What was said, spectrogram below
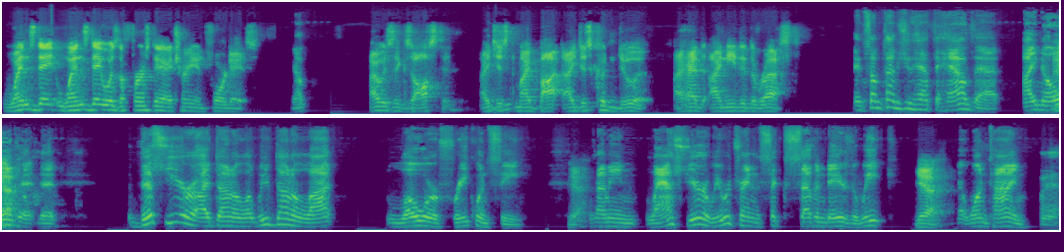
Wednesday Wednesday was the first day I trained in four days. Yep. I was exhausted. I just mm-hmm. my bot I just couldn't do it. I had I needed the rest. And sometimes you have to have that. I know yeah. that that this year I've done a lot we've done a lot lower frequency. Yeah. I mean, last year we were training six, seven days a week. Yeah. At one time. Oh, yeah.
